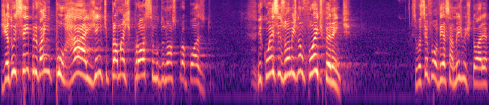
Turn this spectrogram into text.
Jesus sempre vai empurrar a gente para mais próximo do nosso propósito. E com esses homens não foi diferente. Se você for ver essa mesma história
